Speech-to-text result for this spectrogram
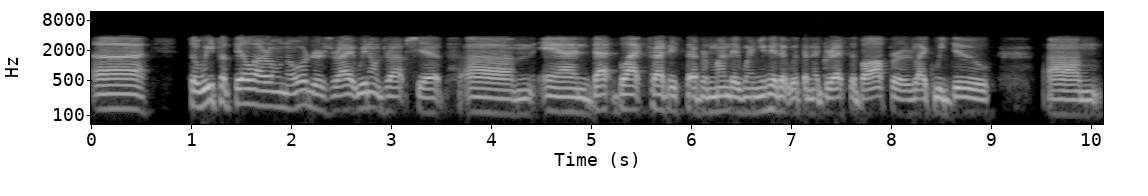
Uh, so we fulfill our own orders, right? We don't drop ship. Um, and that Black Friday, Cyber Monday, when you hit it with an aggressive offer like we do, um,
